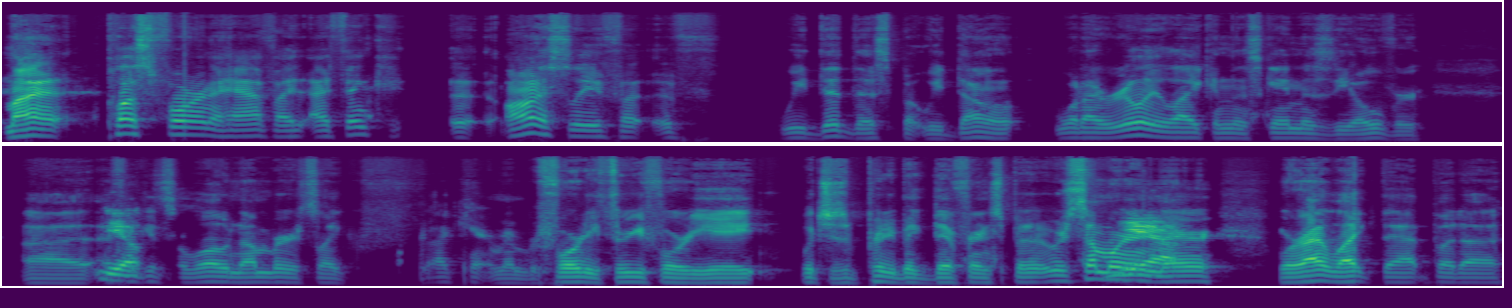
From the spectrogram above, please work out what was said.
my plus four and a half. I, I think uh, honestly, if if we did this, but we don't, what I really like in this game is the over. Uh, I Yep. think it's a low number. It's like I can't remember 43, 48, which is a pretty big difference, but it was somewhere in there where I like that. But uh,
